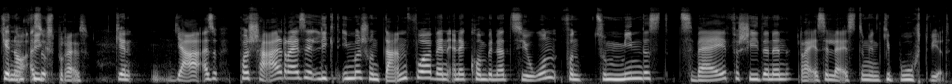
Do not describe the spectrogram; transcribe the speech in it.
Genau, also Fixpreis. Also ja, also Pauschalreise liegt immer schon dann vor, wenn eine Kombination von zumindest zwei verschiedenen Reiseleistungen gebucht wird.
